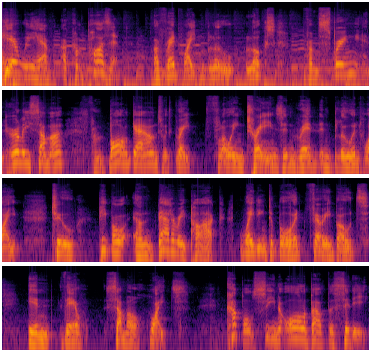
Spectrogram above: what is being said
Here we have a composite of red, white, and blue looks from spring and early summer, from ball gowns with great flowing trains in red and blue and white, to people on Battery Park waiting to board ferry boats in their summer whites. Couples seen all about the city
